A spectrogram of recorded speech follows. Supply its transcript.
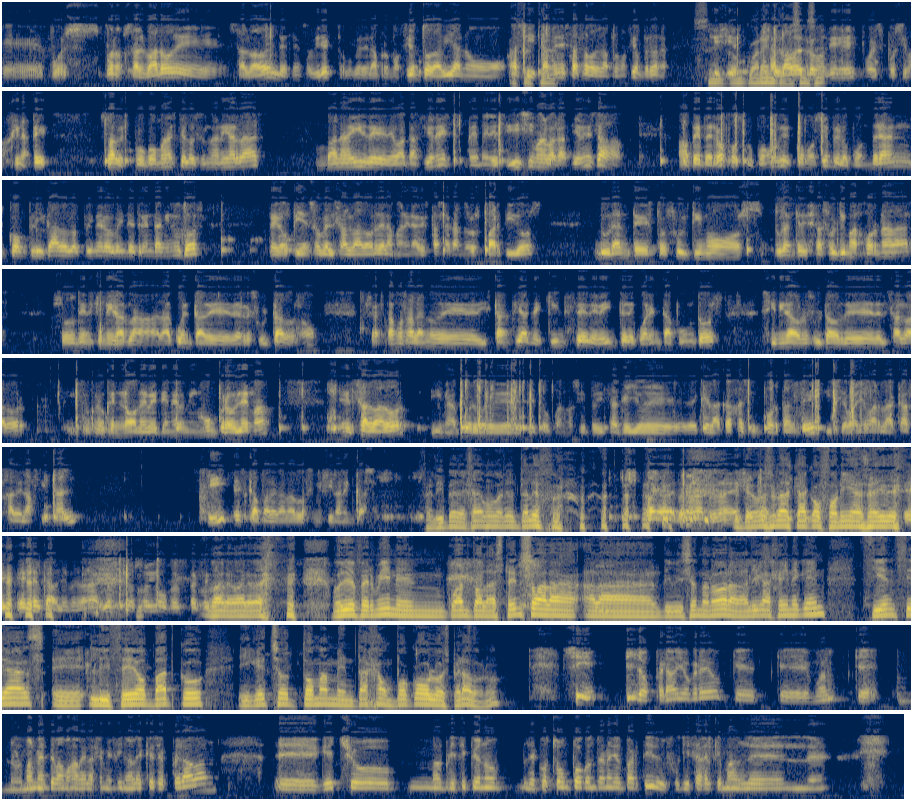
eh, pues bueno, salvado de salvado del descenso directo, porque de la promoción todavía no. Ah, sí, también está salvado de la promoción, perdona. Sí, sí, con 40, salvado de promoción, pues pues imagínate, sabes, poco más que los Hernaniarras van a ir de, de vacaciones, de merecidísimas vacaciones a, a Pepe Rojo. Supongo que, como siempre, lo pondrán complicado los primeros 20-30 minutos, pero pienso que El Salvador, de la manera que está sacando los partidos durante estos últimos, durante estas últimas jornadas, solo tienes que mirar la, cuenta de, resultados, ¿no? O sea, estamos hablando de, distancias de 15, de 20, de 40 puntos. Si mira los resultados de, El Salvador, y yo creo que no debe tener ningún problema El Salvador y me acuerdo de, Peto cuando siempre dice aquello de, que la caja es importante y se va a llevar la caja de la final si es capaz de ganar la semifinal en casa. Felipe, deja de mover el teléfono. Vale, vale, perdona, perdona, tenemos unas cacofonías ahí de... Es, el cable, perdona, yo, yo soy perfecto. Vale, vale, vale. Oye, Fermín, en cuanto al ascenso a la, a la División de Honor, a la Liga Heineken, Ciencias, eh, Liceo, Batco y Guecho toman ventaja un poco lo esperado, ¿no? Sí, y lo esperado yo creo que, que, bueno, que normalmente vamos a ver las semifinales que se esperaban. Eh, Guecho mm, al principio no le costó un poco entrar en el partido y fue quizás el que más le,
